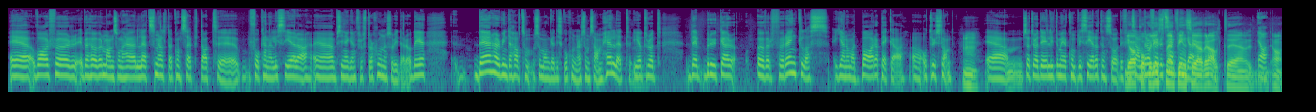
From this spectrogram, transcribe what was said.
Eh, varför behöver man såna här lättsmälta koncept att eh, få kanalisera eh, sin egen frustration och så vidare? Och det, där har vi inte haft så, så många diskussioner som samhället. Jag mm. tror att det brukar överförenklas genom att bara peka uh, åt Ryssland. Mm. Um, så jag tror att det är lite mer komplicerat än så. Det finns ja, andra populismen finns ju överallt. Uh, ja. ja.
